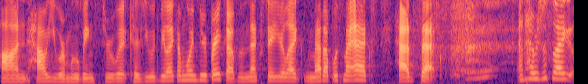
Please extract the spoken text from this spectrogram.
on how you were moving through it because you would be like i'm going through a breakup. And the next day you're like met up with my ex had sex. And i was just like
